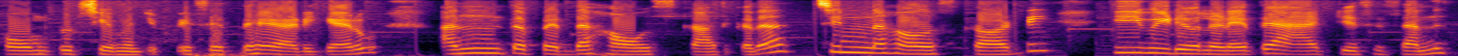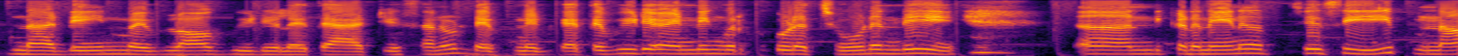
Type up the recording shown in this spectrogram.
హోమ్ టూర్ చేయమని చెప్పేసి అయితే అడిగారు. అంత పెద్ద హౌస్ కాదు కదా చిన్న హౌస్ కాబట్టి ఈ వీడియోలోనైతే యాడ్ చేసేసాను. నా డే ఇన్ మై బ్లాగ్ వీడియోలో అయితే యాడ్ చేశాను. డెఫినెట్గా అయితే వీడియో ఎండింగ్ వరకు కూడా చూడండి. అండ్ ఇక్కడ నేను వచ్చేసి నా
